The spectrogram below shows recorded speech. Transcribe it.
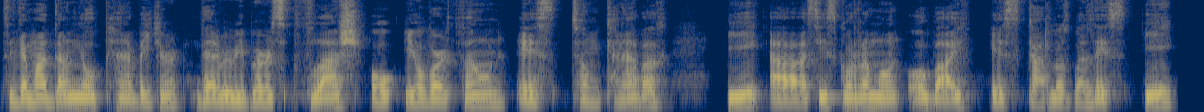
se llama Daniel Panabaker, Derby Reverse Flash o Overthrown es Tom Canabach y a Cisco Ramón o Vive es Carlos Valdés y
